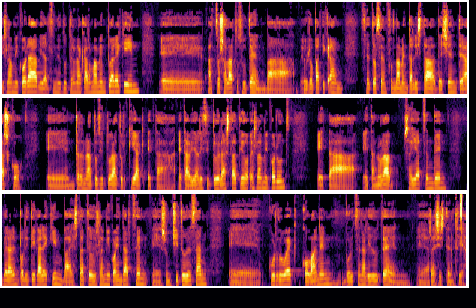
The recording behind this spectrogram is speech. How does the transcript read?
islamikora, bidaltzen ditu trenak armamentuarekin, e, atzo salatu zuten, ba, Europatikan zetozen fundamentalista desente asko e, entrenatu zituela Turkiak eta eta bidali zituela estatio eslamikoruntz, eta eta nola saiatzen den beraren politikarekin ba estateo islamikoa indartzen e, suntxitu dezan e, kurduek kobanen burutzen ari duten e, resistentzia.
